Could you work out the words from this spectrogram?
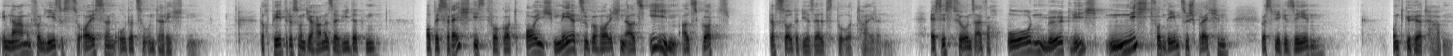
im Namen von Jesus zu äußern oder zu unterrichten. Doch Petrus und Johannes erwiderten, ob es recht ist vor Gott, euch mehr zu gehorchen als ihm, als Gott, das solltet ihr selbst beurteilen. Es ist für uns einfach unmöglich, nicht von dem zu sprechen, was wir gesehen und gehört haben.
